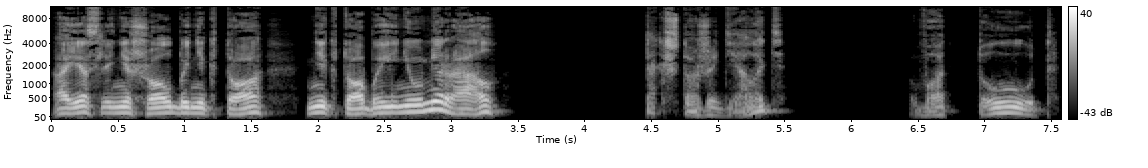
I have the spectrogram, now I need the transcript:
А если не шел бы никто, никто бы и не умирал. Так что же делать? Вот тут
